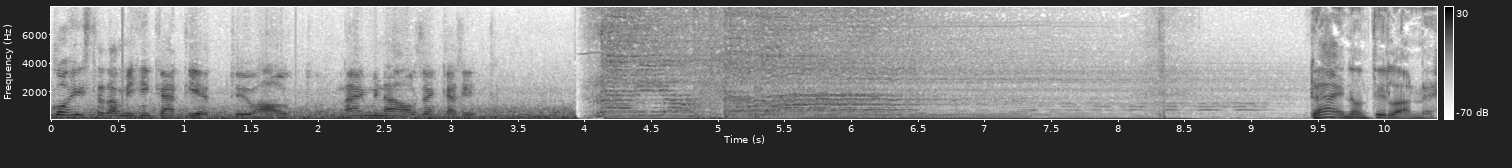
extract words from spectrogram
kohisteta mihinkään tiettyyn autoon. Näin minä olen sen käsittänyt. Näin on tilanne.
